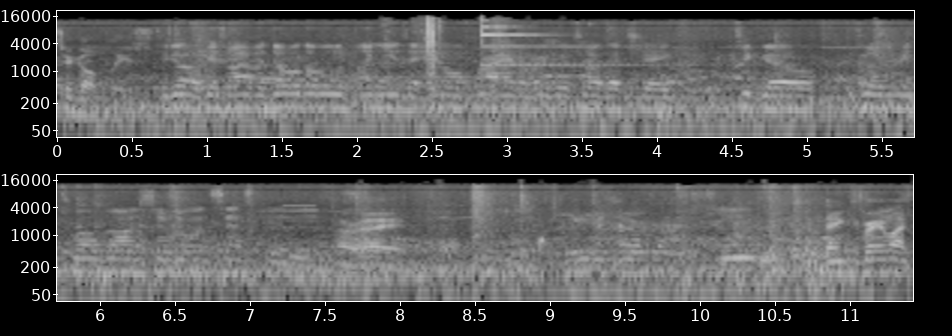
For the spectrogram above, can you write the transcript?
To go, please. To go. Okay, so I have a double double with onions, an animal fry, and a regular chocolate shake. To go. It's going to be twelve dollars seventy-one cents, please. All right. Thank you very much.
